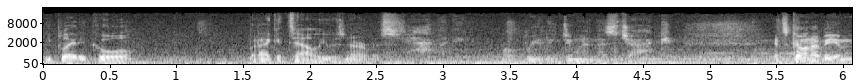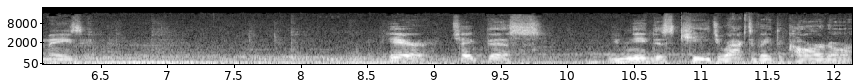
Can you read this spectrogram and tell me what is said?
He played it cool, but I could tell he was nervous. What's happening? We're really doing this, Jack. It's gonna be amazing. Here, take this. You need this key to activate the corridor.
